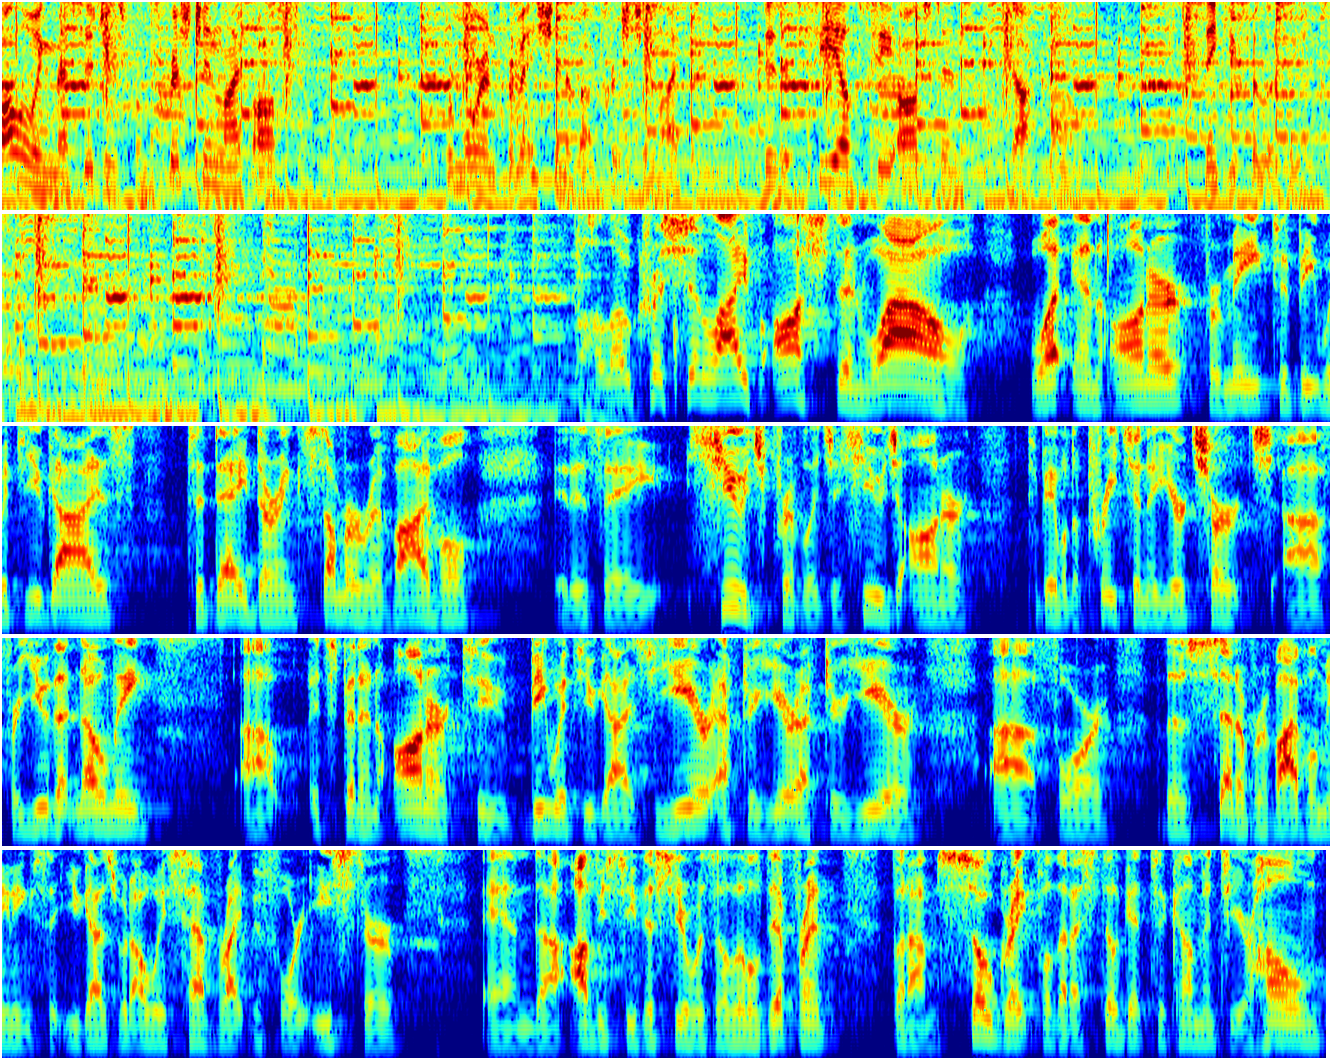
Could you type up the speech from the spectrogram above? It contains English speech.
following message is from Christian Life Austin. For more information about Christian Life, visit clcaustin.com. Thank you for listening. Well, hello, Christian Life Austin. Wow, what an honor for me to be with you guys today during summer revival. It is a huge privilege, a huge honor to be able to preach into your church. Uh, for you that know me, uh, it's been an honor to be with you guys year after year after year uh, for those set of revival meetings that you guys would always have right before Easter. And uh, obviously, this year was a little different, but I'm so grateful that I still get to come into your home.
